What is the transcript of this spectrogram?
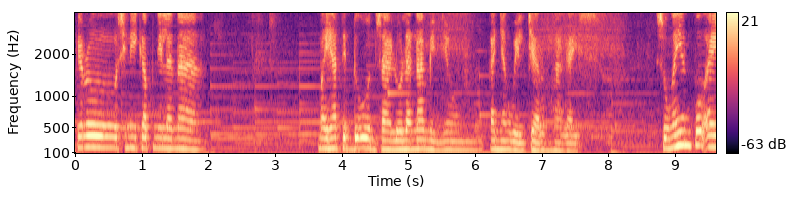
Pero sinikap nila na maihatid doon sa lola namin yung kanyang wheelchair mga guys. So ngayon po ay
